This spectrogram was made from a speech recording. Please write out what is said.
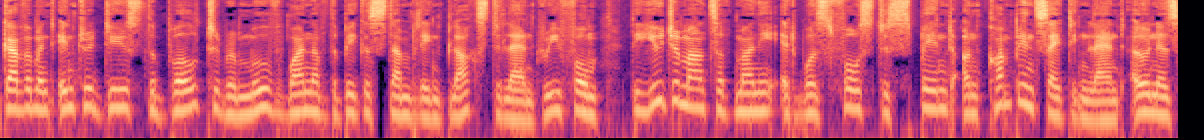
Government introduced the bill to remove one of the biggest stumbling blocks to land reform, the huge amounts of money it was forced to spend on compensating landowners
